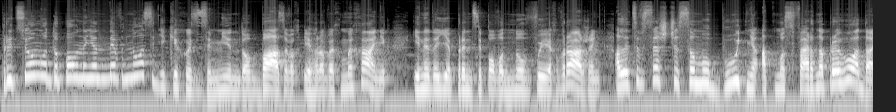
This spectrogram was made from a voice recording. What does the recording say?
При цьому доповнення не вносить якихось змін до базових ігрових механік і не дає принципово нових вражень, але це все ще самобутня атмосферна пригода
